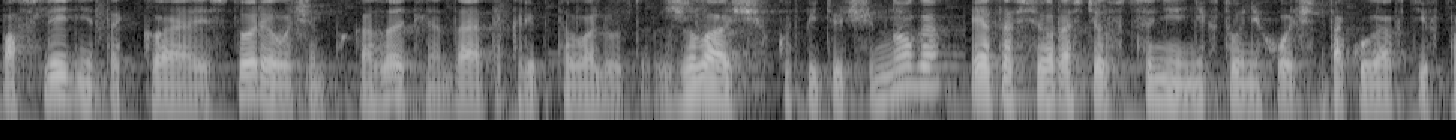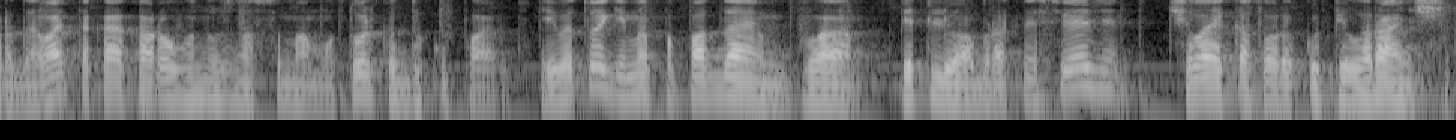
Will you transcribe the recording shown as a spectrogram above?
Последняя такая история очень показательная, да, это криптовалюта. Желающих купить очень много, это все растет в цене, никто не хочет такой актив продавать, такая корова нужна самому, только докупают. И в итоге мы попадаем в петлю обратной связи. Человек, который купил раньше,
